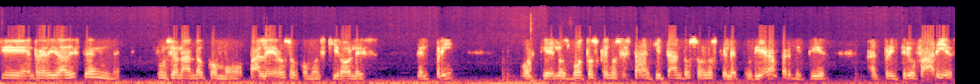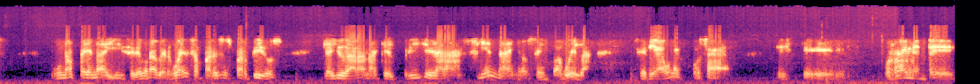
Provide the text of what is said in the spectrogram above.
que en realidad estén funcionando como paleros o como esquiroles del PRI, porque los votos que nos están quitando son los que le pudieran permitir al PRI triunfar y es una pena y sería una vergüenza para esos partidos que ayudaran a que el PRI llegara a 100 años en Coahuila sería una cosa este pues realmente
